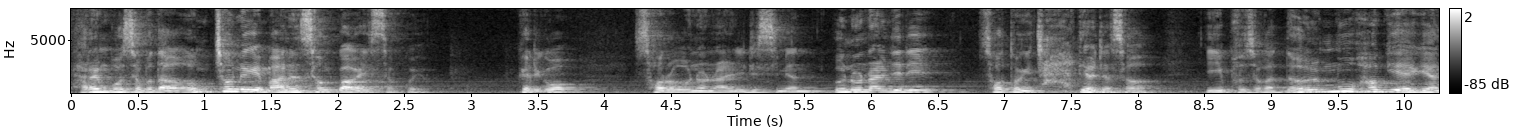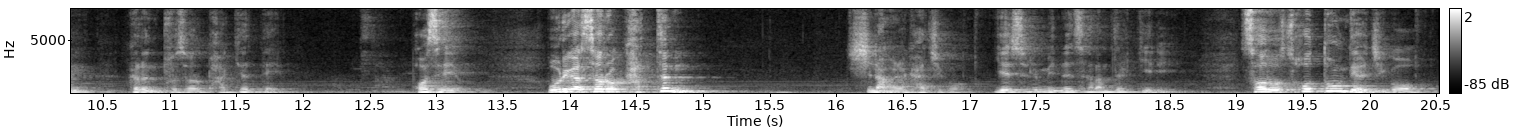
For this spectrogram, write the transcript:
다른 부서보다 엄청나게 많은 성과가 있었고요. 그리고 서로 의논할 일 있으면 의논할 일이 소통이 잘 되어져서 이 부서가 너무 화기애애한 그런 부서로 바뀌었대요. 보세요. 우리가 서로 같은 신앙을 가지고 예수를 믿는 사람들끼리 서로 소통되어지고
